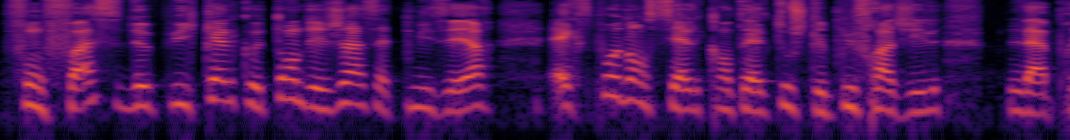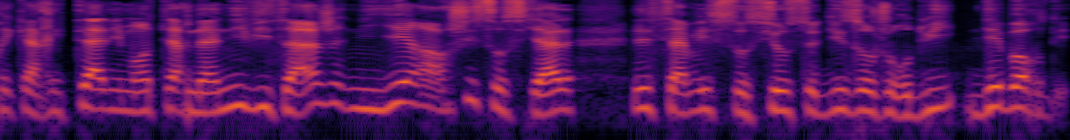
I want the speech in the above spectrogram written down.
font face depuis quelque temps déjà à cette misère exponentielle quand elle touche les plus fragiles. La précarité alimentaire n'a ni visage ni hiérarchie sociale. Les services sociaux se disent aujourd'hui débordés.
